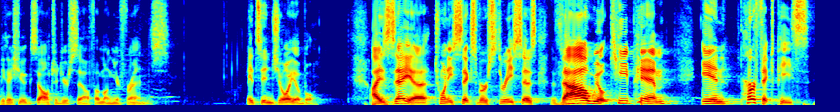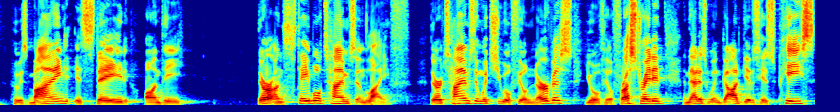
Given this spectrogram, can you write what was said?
because you exalted yourself among your friends. It's enjoyable. Isaiah 26, verse 3 says, Thou wilt keep him in perfect peace whose mind is stayed on thee. There are unstable times in life. There are times in which you will feel nervous, you will feel frustrated, and that is when God gives his peace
